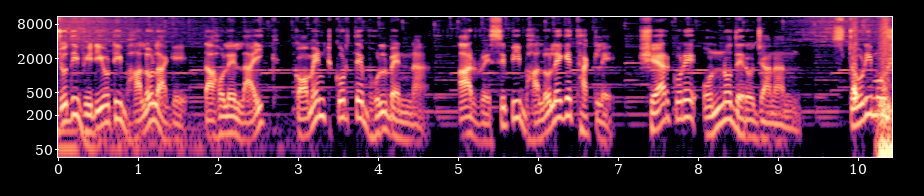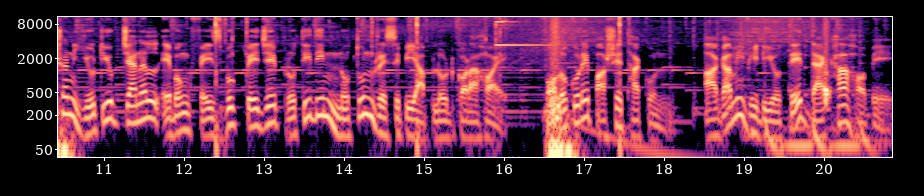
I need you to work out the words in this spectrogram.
যদি ভিডিওটি ভালো লাগে, তাহলে লাইক, কমেন্ট করতে ভুলবেন না। আর রেসিপি ভালো লেগে থাকলে, শেয়ার করে অন্যদেরও জানান। স্টোরি মোশন ইউটিউব চ্যানেল এবং ফেসবুক পেজে প্রতিদিন নতুন রেসিপি আপলোড করা হয়। ফলো করে পাশে থাকুন। আগামী ভিডিওতে দেখা হবে।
